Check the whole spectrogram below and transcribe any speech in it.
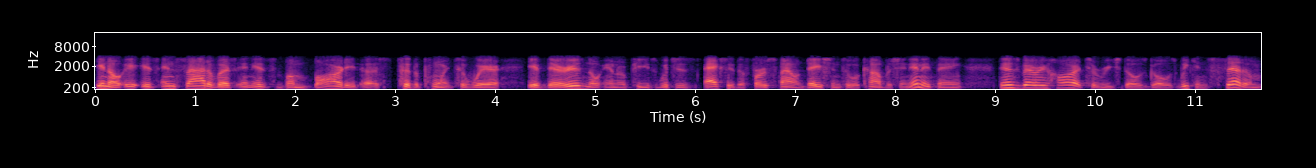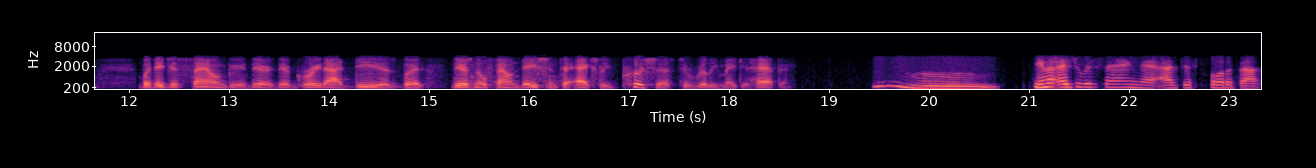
you know it, it's inside of us and it's bombarded us to the point to where if there is no inner peace which is actually the first foundation to accomplishing anything then it's very hard to reach those goals. We can set them but they just sound good. They're they're great ideas but there's no foundation to actually push us to really make it happen. Hmm. you know as you were saying that i just thought about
